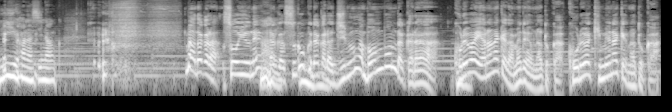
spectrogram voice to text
いい話なんか。まあだからそういうね、はい、なんかすごくだから自分はボンボンだからこれはやらなきゃダメだよなとかこれは決めなきゃなとか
